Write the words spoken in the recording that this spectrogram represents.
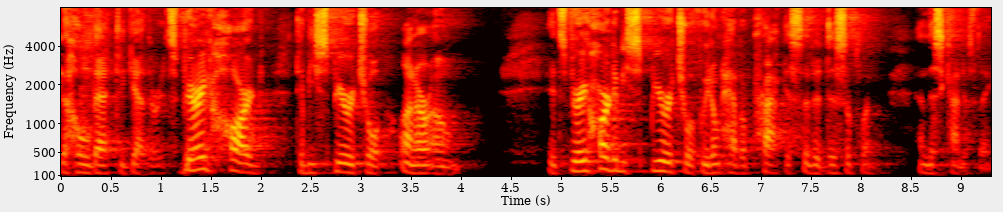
to hold that together. It's very hard to be spiritual on our own. It's very hard to be spiritual if we don't have a practice and a discipline and this kind of thing.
